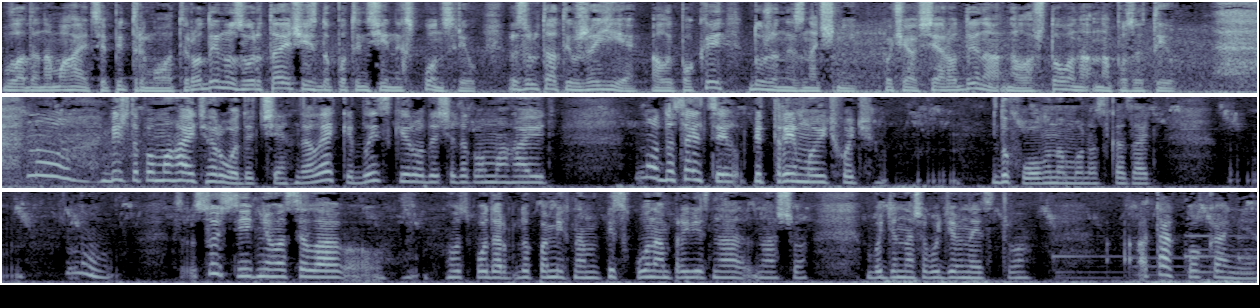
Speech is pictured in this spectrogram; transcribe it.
Влада намагається підтримувати родину, звертаючись до потенційних спонсорів. Результати вже є, але поки дуже незначні. Хоча вся родина налаштована на позитив. Ну, більш допомагають родичі, далекі, близькі родичі допомагають. Ну, односельці підтримують, хоч духовно, можна сказати. Ну, з сусіднього села господар допоміг нам піску, нам привіз на нашу, наше будівництво. А так поки ні.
